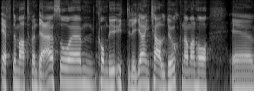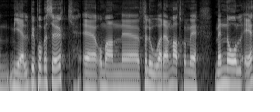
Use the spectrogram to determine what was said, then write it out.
efter matchen där så ehm, kom det ju ytterligare en kalldusch när man har ehm, Mjällby på besök eh, och man eh, förlorar den matchen med, med 0-1.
